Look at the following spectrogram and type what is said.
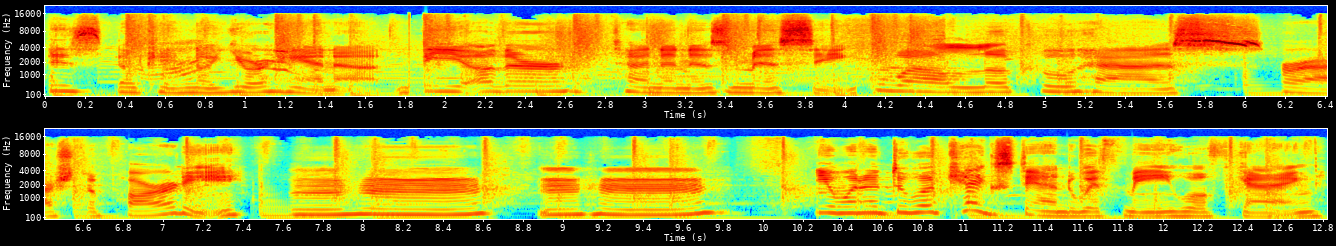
is okay. No, you're Hannah. The other tenant is missing. Well, look who has crashed the party. Mm-hmm. Mm-hmm. You want to do a keg stand with me, Wolfgang?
